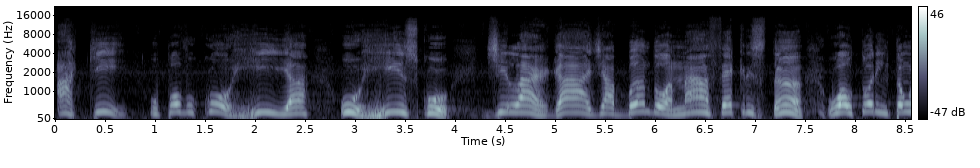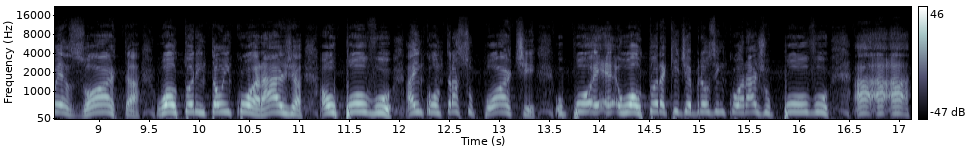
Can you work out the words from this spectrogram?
Aqui, o povo corria o risco de largar, de abandonar a fé cristã. O autor então exorta, o autor então encoraja ao povo a encontrar suporte. O, é, o autor aqui de Hebreus encoraja o povo a, a,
